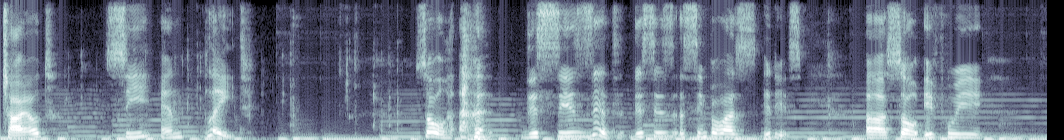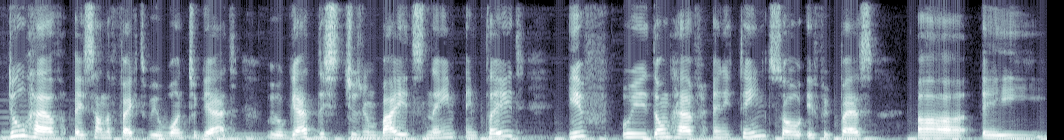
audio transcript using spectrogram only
child see and plate so this is it. This is as simple as it is. Uh, so if we do have a sound effect we want to get we will get this children by its name and play it. If we don't have anything so if we pass uh, a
